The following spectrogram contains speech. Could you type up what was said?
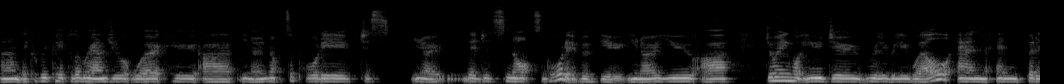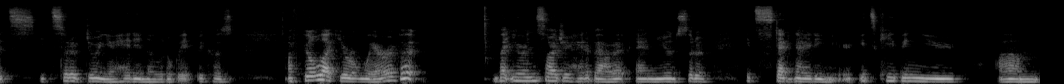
Um, there could be people around you at work who are, you know, not supportive, just, you know, they're just not supportive of you. You know, you are doing what you do really really well and and but it's it's sort of doing your head in a little bit because I feel like you're aware of it but you're inside your head about it and you're sort of it's stagnating you it's keeping you um,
